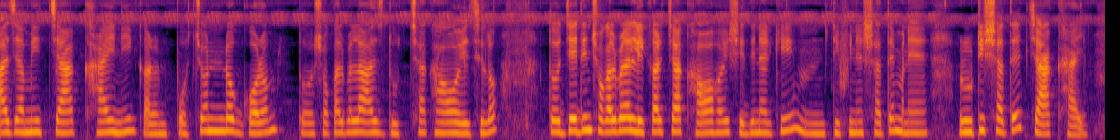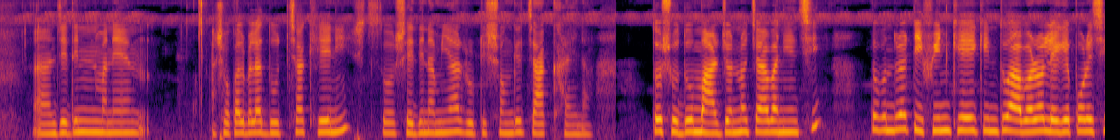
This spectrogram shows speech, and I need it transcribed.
আজ আমি চা খাইনি কারণ প্রচণ্ড গরম। তো সকালবেলা আজ দুধ চা খাওয়া হয়েছিল। তো যেদিন সকালবেলা লিকার চা খাওয়া হয় সেদিন আর কি টিফিনের সাথে মানে রুটির সাথে চা খাই। যেদিন মানে সকালবেলা দুধ চা খেয়ে নিই তো সেদিন আমি আর রুটির সঙ্গে চা খাই না। তো শুধু মার জন্য চা বানিয়েছি। তো বন্ধুরা, টিফিন খেয়ে কিন্তু আবারও লেগে পড়েছি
